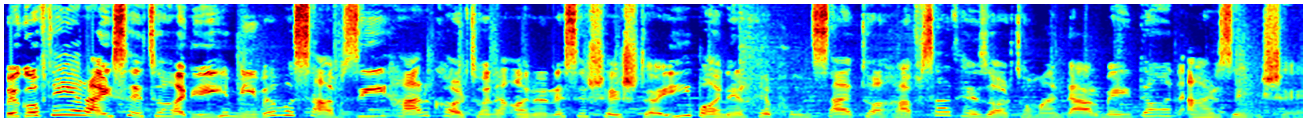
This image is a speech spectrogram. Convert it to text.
به گفته رئیس اتحادیه میوه و سبزی هر کارتون آناناس ششتایی با نرخ 500 تا 700 هزار تومن در میدان عرضه میشه.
